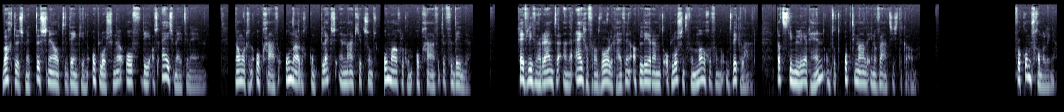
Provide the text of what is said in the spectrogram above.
Wacht dus met te snel te denken in oplossingen of die als ijs mee te nemen. Dan wordt een opgave onnodig complex en maak je het soms onmogelijk om opgaven te verbinden. Geef liever ruimte aan de eigen verantwoordelijkheid en appelleer aan het oplossend vermogen van de ontwikkelaar. Dat stimuleert hen om tot optimale innovaties te komen. Voorkom schommelingen.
